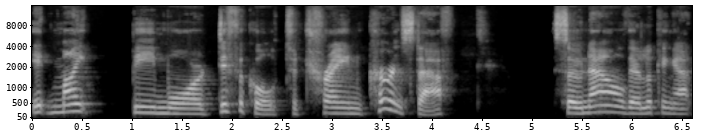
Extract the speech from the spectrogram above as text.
it might be more difficult to train current staff. So now they're looking at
